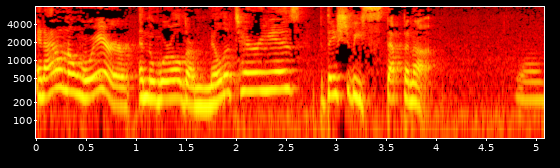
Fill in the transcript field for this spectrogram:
And I don't know where in the world our military is, but they should be stepping up. Well,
